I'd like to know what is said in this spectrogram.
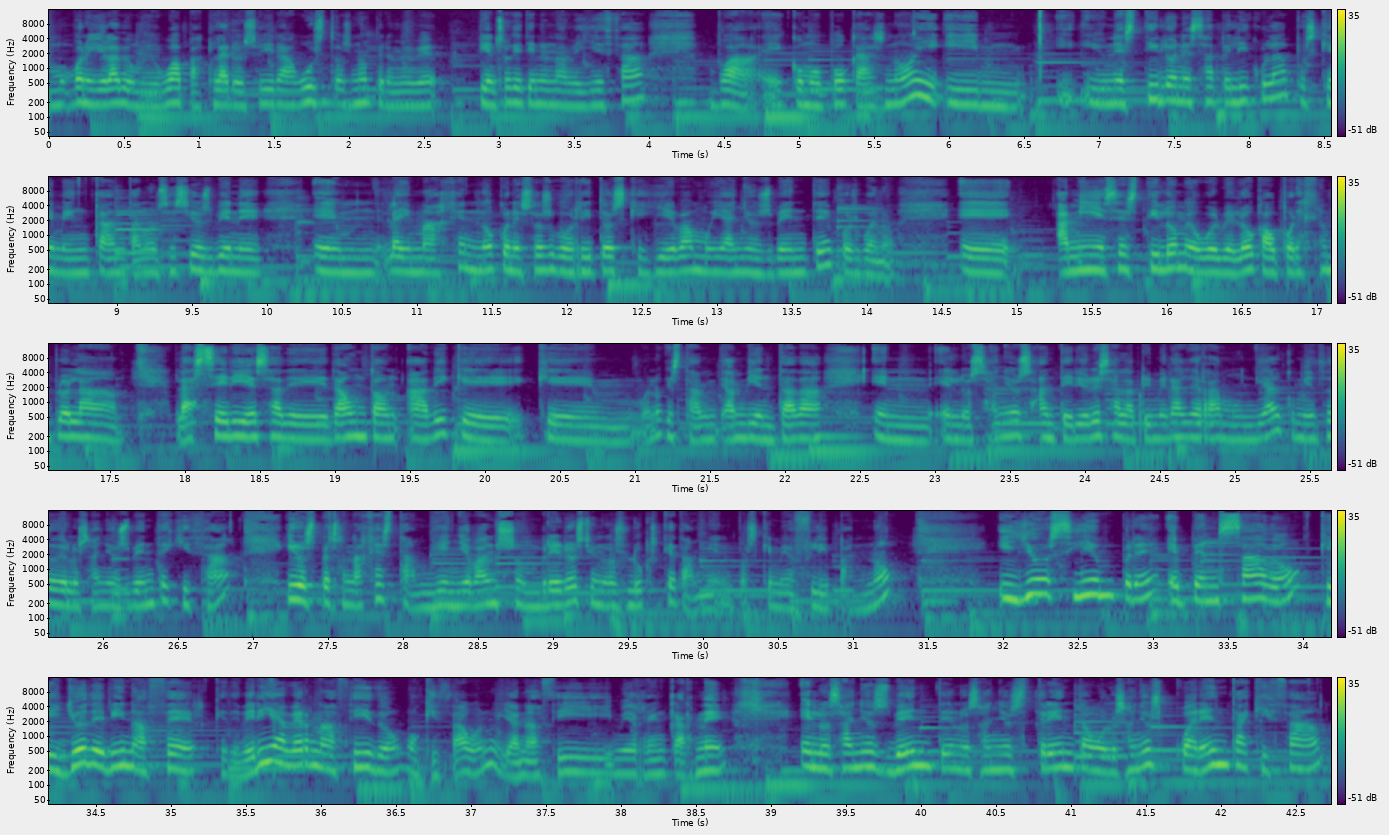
bueno, yo la veo muy guapa, claro, eso irá a gustos, ¿no? Pero me pienso que tiene una belleza, eh, como pocas, ¿no? Y, un estilo en esa película, pues que me encanta, no sé si os viene em, la imagen, ¿no? Con esos gorritos que lleva, muy años 20, pues bueno, eh, a mí ese estilo me vuelve loca. O por ejemplo la, serie esa de Downtown Abbey que, bueno, que está ambientada en, los años anteriores a la Primera Guerra Mundial, comienzo de los años 20 quizá, y los personajes también llevan sombreros y unos looks que también pues que me flipan, ¿no? Y yo siempre he pensado que yo debí nacer, que debería haber nacido, o quizá, bueno, ya nací y me reencarné, en los años 20, en los años 30 o en los años 40 quizá,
